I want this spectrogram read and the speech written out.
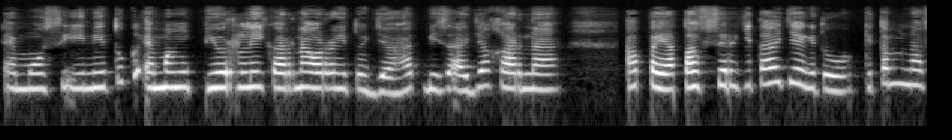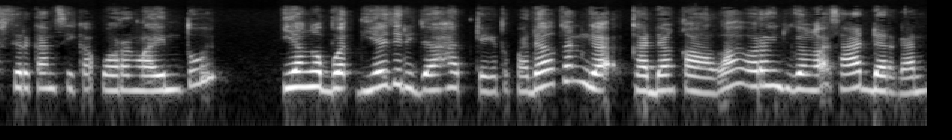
emosi ini tuh emang purely karena orang itu jahat, bisa aja karena apa ya tafsir kita aja gitu. Kita menafsirkan sikap orang lain tuh yang ngebuat dia jadi jahat kayak gitu. Padahal kan nggak kadang kala orang juga nggak sadar kan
